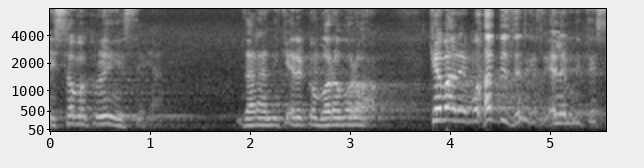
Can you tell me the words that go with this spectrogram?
এই সবক রয়ে গেছে যারা নাকি এরকম বড় বড় কেবারে মহাদিসের কাছে এলেম নিতেছ,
